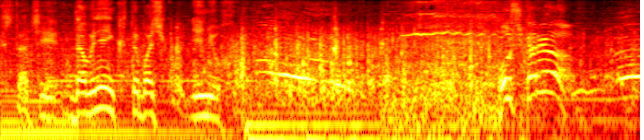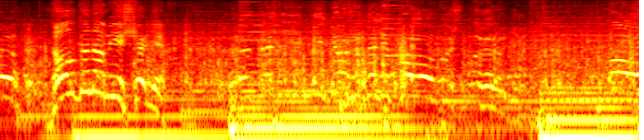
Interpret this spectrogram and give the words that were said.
кстати, давненько табачку не нюхал. Пушкарев! Долго нам еще ехать? Да не, не идешь далеко, ваше благородие.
